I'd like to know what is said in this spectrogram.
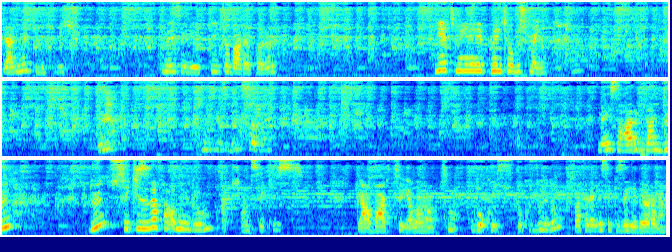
Gelmiyor ki bitmiş. Neyse yettiği kadar yaparız. Yetmeyene yetmeye çalışmayın. Neyse harbiden dün dün 8'de falan uyudum. Akşam 8. Ya abartı yalan attım. 9. 9 uyudum. Zaten eve 8'e geliyorum.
